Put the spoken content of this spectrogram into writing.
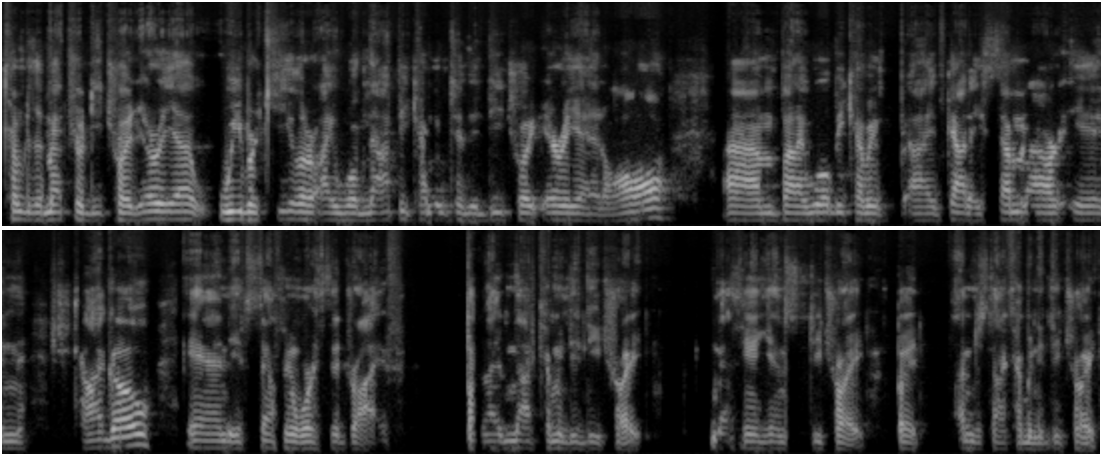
come to the Metro Detroit area. Weber Keeler, I will not be coming to the Detroit area at all. Um, but I will be coming. I've got a seminar in Chicago, and it's definitely worth the drive. But I'm not coming to Detroit. Nothing against Detroit, but I'm just not coming to Detroit.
